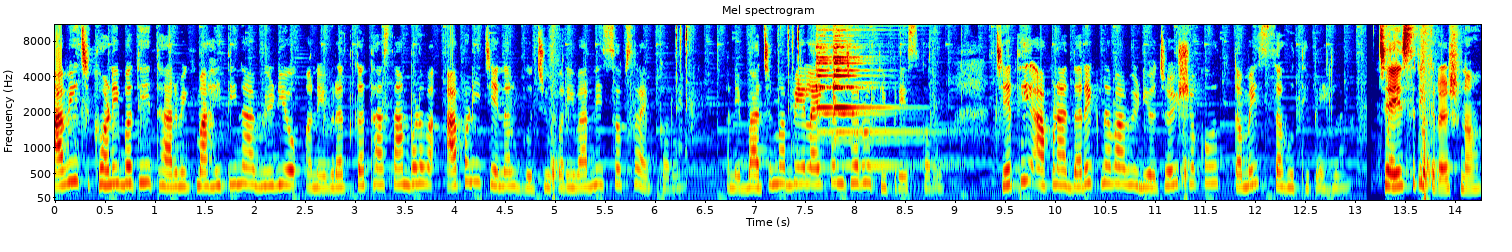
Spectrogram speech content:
આવી જ ઘણી બધી ધાર્મિક માહિતીના વીડિયો અને વ્રતકથા સાંભળવા આપણી ચેનલ ગુજ્જુ પરિવારને સબસ્ક્રાઈબ કરો અને બાજુમાં બે લાઇકન જરૂરથી પ્રેસ કરો. જેથી આપણા દરેક નવા વીડિયો જોઈ શકો તમે સૌથી પહેલાં. જય શ્રી કૃષ્ણ.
